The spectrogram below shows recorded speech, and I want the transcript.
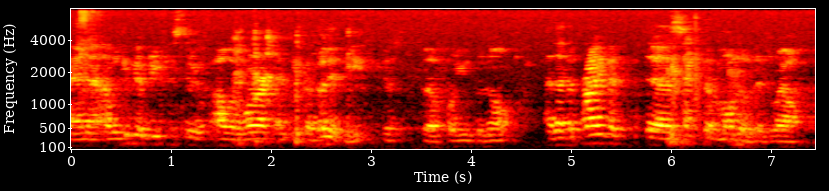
And uh, I will give you a brief history of our work and capability, just uh, for you to know. And then the private uh, sector model as well,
